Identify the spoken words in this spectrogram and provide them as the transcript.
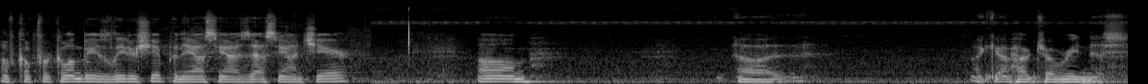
of, for Colombia's leadership in the ASEAN as ASEAN chair. Um, uh, I can't have trouble reading this.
